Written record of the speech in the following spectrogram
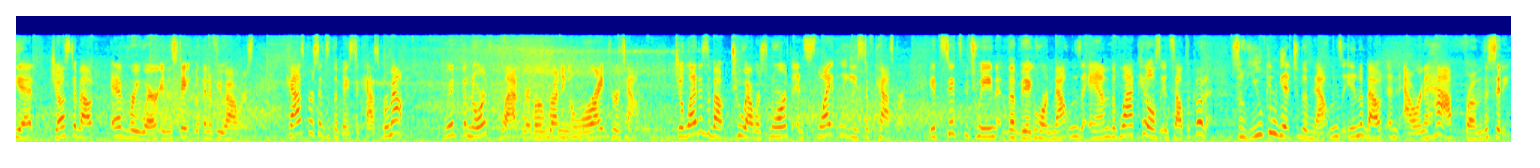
get just about everywhere in the state within a few hours. Casper sits at the base of Casper Mountain, with the North Platte River running right through town. Gillette is about two hours north and slightly east of Casper. It sits between the Bighorn Mountains and the Black Hills in South Dakota, so you can get to the mountains in about an hour and a half from the city.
